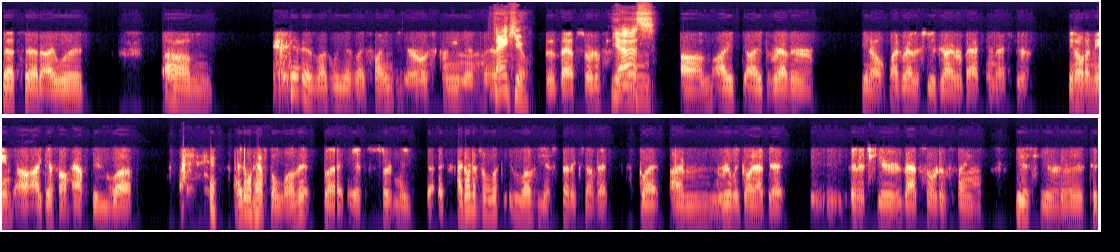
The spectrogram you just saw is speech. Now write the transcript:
That said, I would um as ugly as I find the aero screen and, and Thank you. th- that sort of thing, Yes. Um I I'd rather you know, I'd rather see a driver back here next year. You know what I mean? Uh, I guess I'll have to uh I don't have to love it, but it's certainly I don't have to look love the aesthetics of it, but I'm really glad that that it's here. That sort of thing is here to, to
